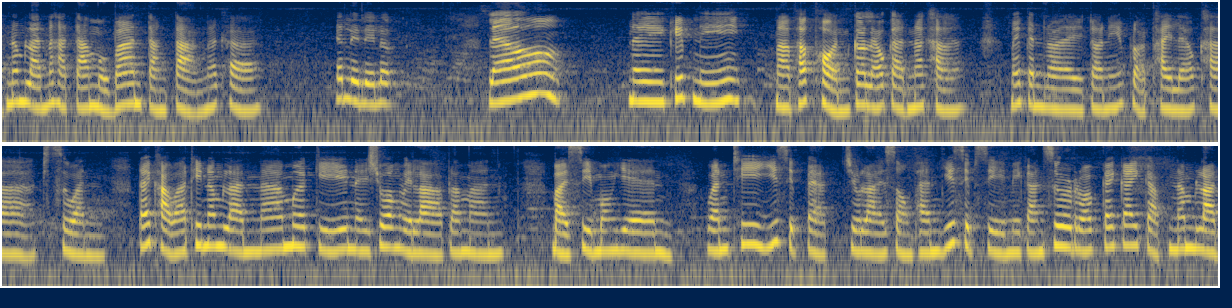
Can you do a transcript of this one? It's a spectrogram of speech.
บน้ำรันนะคะ ตามหมู่บ้านต่างๆนะคะเฮ็ดเลยเลยแล้วในคลิปนี้มาพักผ่อนก็แล้วกันนะคะ ไม่เป็นไร ตอนนี้ปลอดภัยแล้วค่ะ ส่วนได้ข่าวว่าที่น้ำรันนะเมื่อกี้ในช่วงเวลาประมาณ บ่ายสี่โมงเย็นวันที่ 28 จุลาย 2024 มีการสู้รบใกล้ ๆ กับน้ำรัน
